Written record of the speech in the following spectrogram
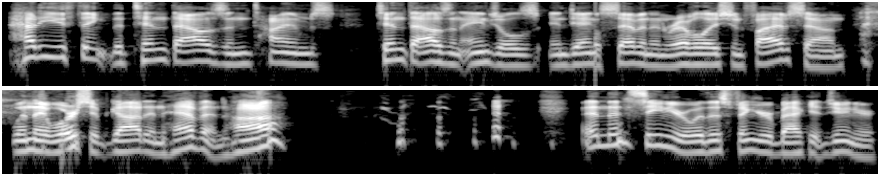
how do you think the ten thousand times ten thousand angels in Daniel seven and Revelation five sound when they worship God in heaven? Huh? and then senior with his finger back at junior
